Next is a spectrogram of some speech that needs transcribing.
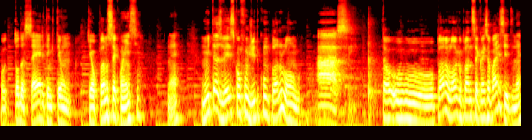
ou toda série tem que ter um, que é o plano sequência, né? Muitas vezes confundido com um plano longo. Ah, sim. Então, o, o plano longo e o plano sequência são parecidos, né?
